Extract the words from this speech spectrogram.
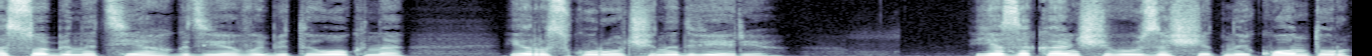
особенно тех, где выбиты окна и раскурочены двери. Я заканчиваю защитный контур,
